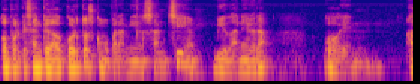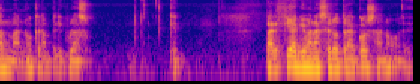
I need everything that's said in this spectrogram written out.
o porque se han quedado cortos, como para mí en Sanchi, en Viuda Negra, o en Ant-Man, ¿no? Que eran películas que parecía que iban a ser otra cosa, ¿no? Eh,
